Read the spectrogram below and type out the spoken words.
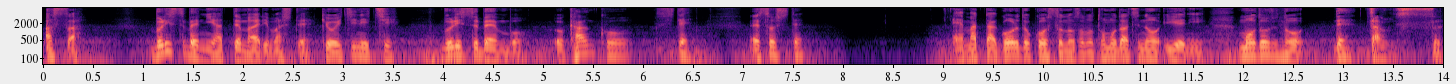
朝、ブリスベンにやってまいりまして、今日一日、ブリスベンを観光して、えー、そして、えー、またゴールドコーストのその友達の家に戻るので、ザンス。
